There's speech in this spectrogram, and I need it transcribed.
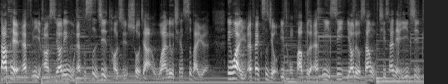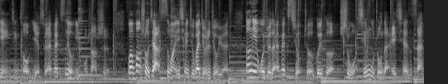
搭配 FE 二四幺零五 F 四 G 套机售价五万六千四百元。另外，与 FX9 一同发布的 FEC 幺六三五 T 三点一 G 电影镜头也随 FX6 一同上市，官方售价四万一千九百九十九元。当年我觉得 FX9 这个规格是我心目中的 A7S3，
